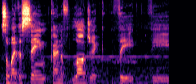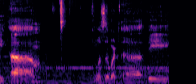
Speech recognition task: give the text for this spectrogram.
So by the same kind of logic, the the um, what's the word? Uh, the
